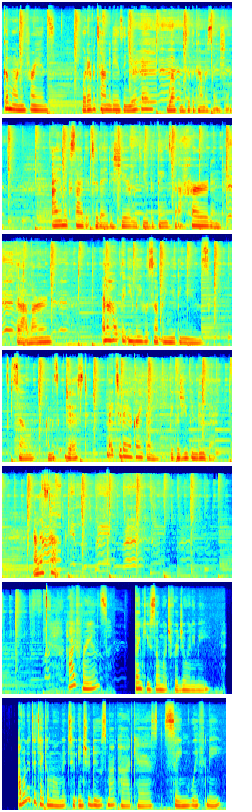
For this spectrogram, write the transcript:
Good morning, friends. Whatever time it is in your day, welcome to the conversation. I am excited today to share with you the things that I heard and that I learned, and I hope that you leave with something you can use. So, I'm going to suggest make today a great day because you can do that. Now, let's talk. Hi, friends. Thank you so much for joining me. I wanted to take a moment to introduce my podcast, Sing With Me,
